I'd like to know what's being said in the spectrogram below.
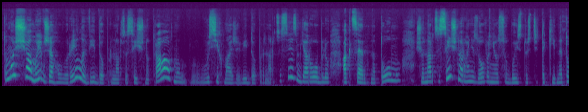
Тому що ми вже говорили відео про нарцисичну травму, в усіх майже відео про нарцисизм я роблю акцент на тому, що нарцисично організовані особистості такі не тому,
